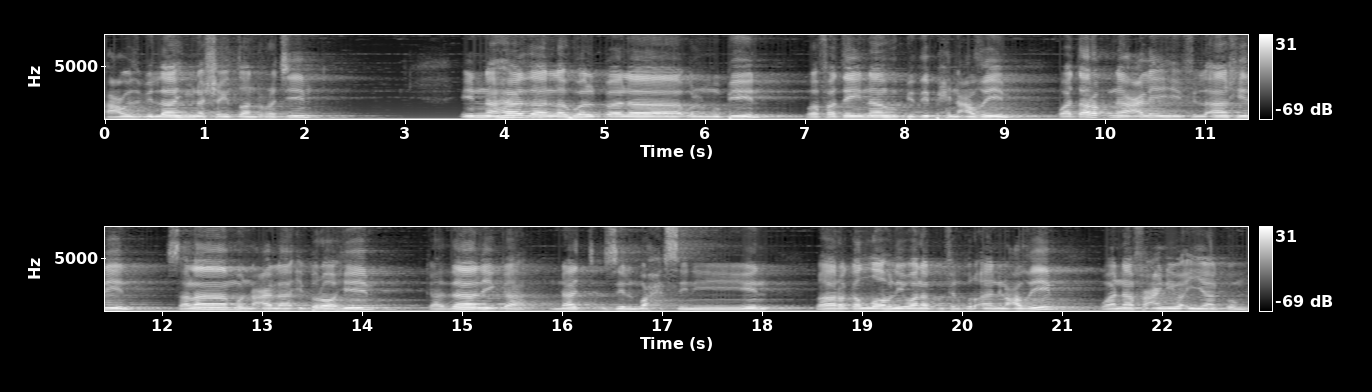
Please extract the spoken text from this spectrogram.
A'udzu billahi minasyaitonir rajim. Inna hadza lahuwal bala'ul mubin. Wa fadainahu bidhibhin azim. Wa tarakna alaihi fil akhirin. Salamun ala ibrahim كذلك نجزي المحسنين. بارك الله لي ولكم في القرآن العظيم ونفعني وإياكم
